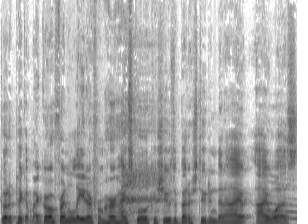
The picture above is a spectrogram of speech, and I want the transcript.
go to pick up my girlfriend later from her high school because she was a better student than I I was.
